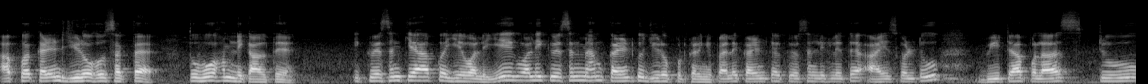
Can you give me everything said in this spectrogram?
आपका करंट ज़ीरो हो सकता है? तो वो हम निकालते हैं। इक्वेशन क्या है आपका? ये वाले। ये वाली इक्वेशन में हम करंट को ज़ीरो पुट करेंगे। पहले करंट का इक्वेशन लिख लेते हैं। I is equal to beta plus two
